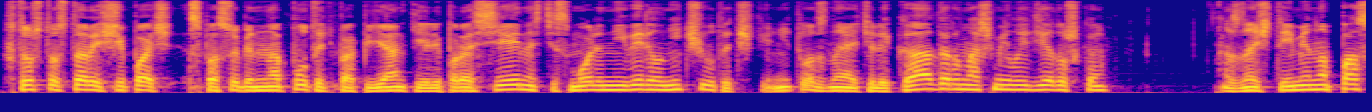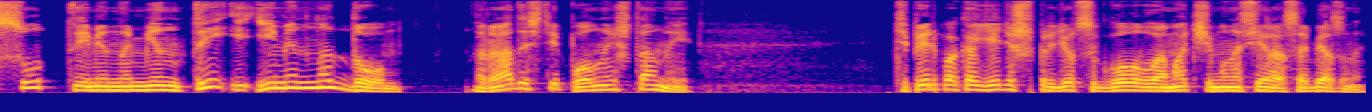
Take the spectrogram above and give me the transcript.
В то, что старый щипач способен напутать по пьянке или по рассеянности, Смолин не верил ни чуточки. Не тот, знаете ли, кадр, наш милый дедушка. Значит, именно пасут, именно менты и именно дом. Радости полные штаны — Теперь, пока едешь, придется голову ломать, чему на сей раз обязаны.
